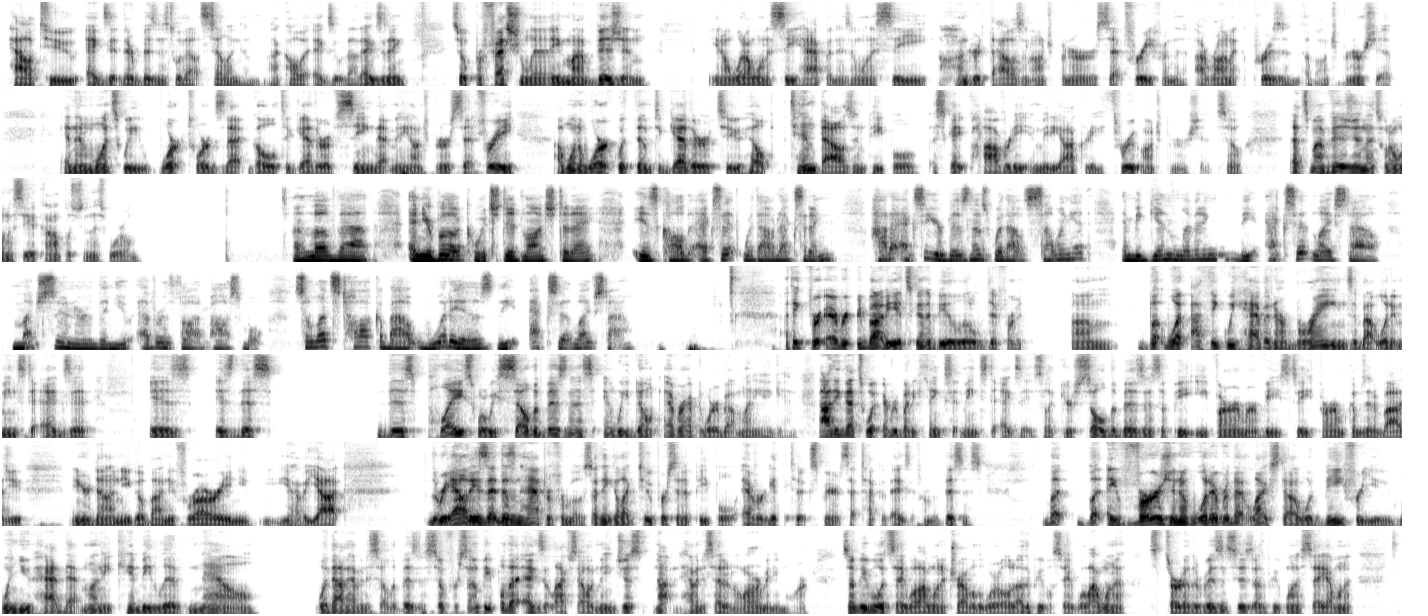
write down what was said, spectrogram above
how to exit their business without selling them. I call it exit without exiting. So professionally, my vision you know what i want to see happen is i want to see 100000 entrepreneurs set free from the ironic prison of entrepreneurship. And then once we work towards that goal together of seeing that many entrepreneurs set free i want to work with them together to help 10000 people escape poverty and mediocrity through entrepreneurship. So that's my vision. That's what i want to see accomplished in this world. I love that. And your book, which did launch today, is called Exit Without Exiting how to exit your business without selling it and begin living the exit lifestyle much sooner than you ever thought possible. So let's talk about what is the exit lifestyle. I think for everybody, it's going to be a little different. Um, but what I think we have in our brains about what it means to exit is is this this place where we sell the business and we don't ever have to worry about money again. I think that's what everybody thinks it means to exit. It's like you're sold the business, a PE firm or VC firm comes in and buys you, and you're done. You go buy a new Ferrari and you you have a yacht. The reality is that doesn't happen for most. I think like two percent of people ever get to experience that type of exit from a business. But but a version of whatever that lifestyle would be for you when you had that money can be lived now without having to sell the business. So for some people, that exit lifestyle would mean just not having to set an alarm anymore. Some people would say, well, I want to travel the world. Other people say, well, I want to start other businesses. Other people want to say, I want to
